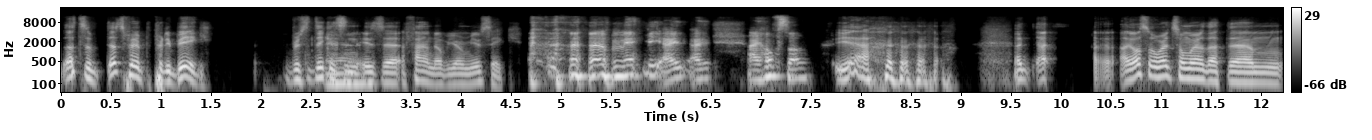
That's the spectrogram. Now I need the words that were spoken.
that's a that's pretty, pretty big. Bruce Dickinson Yeah. is a fan of your music. maybe I, I I hope so. Yeah. I, I also read somewhere that um,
